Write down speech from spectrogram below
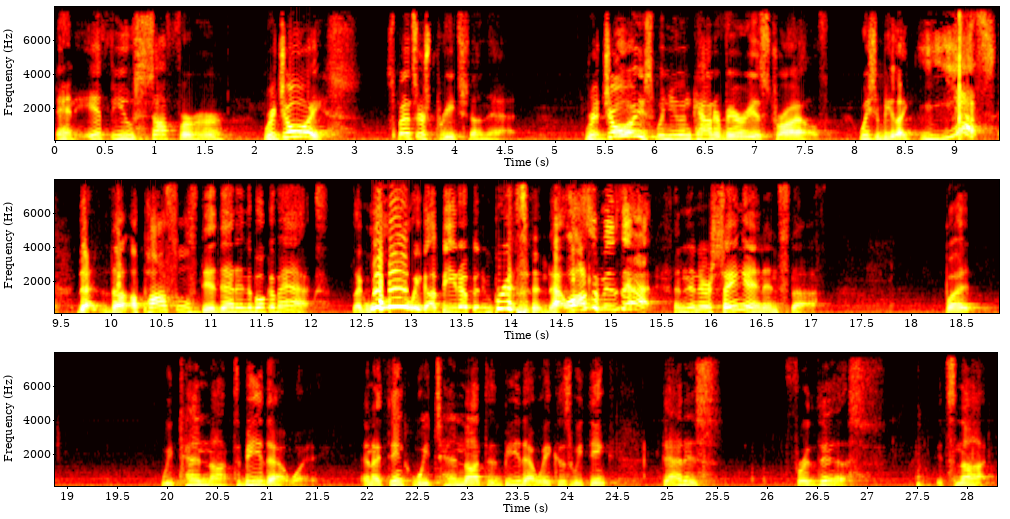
And if you suffer, rejoice. Spencer's preached on that. Rejoice when you encounter various trials. We should be like, yes! The, the apostles did that in the book of Acts. Like, woohoo, we got beat up and imprisoned. How awesome is that? And then they're singing and stuff. But we tend not to be that way. And I think we tend not to be that way because we think that is for this. It's not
